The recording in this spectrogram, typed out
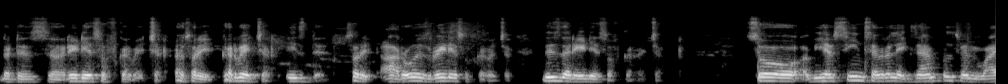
That is uh, radius of curvature. Uh, sorry curvature is there sorry uh, rho is radius of curvature. This is the radius of curvature so we have seen several examples when y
